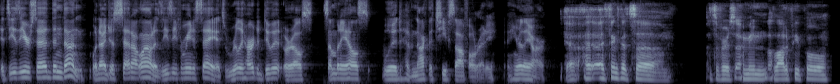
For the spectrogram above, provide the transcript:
it's easier said than done. What I just said out loud is easy for me to say. It's really hard to do it, or else somebody else would have knocked the Chiefs off already. And here they are. Yeah, I, I think that's um that's a very. I mean, a lot of people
